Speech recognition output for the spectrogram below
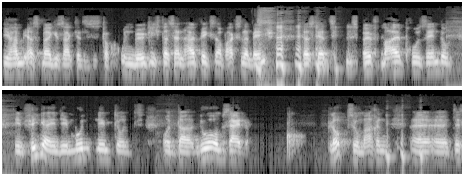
die haben erst mal gesagt, ja, das ist doch unmöglich, dass ein halbwegs erwachsener Mensch, dass der zwölf Mal pro Sendung den Finger in den Mund nimmt und, und da nur um sein Plop zu machen, äh, äh, das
